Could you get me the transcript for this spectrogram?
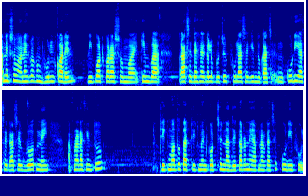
অনেক সময় অনেক রকম ভুল করেন রিপোর্ট করার সময়, কিংবা গাছে দেখা গেল প্রচুর ফুল আছে কিন্তু গাছে, কুড়ি আছে, গাছের গ্রোথ নেই। আপনারা কিন্তু ঠিকমতো তার ট্রিটমেন্ট করছেন না, যে কারণে আপনার কাছে কুড়ি ফুল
